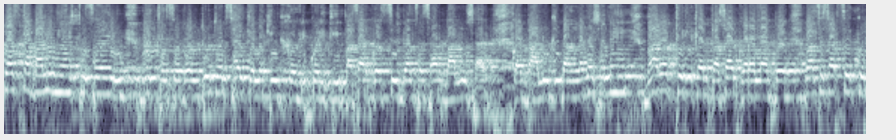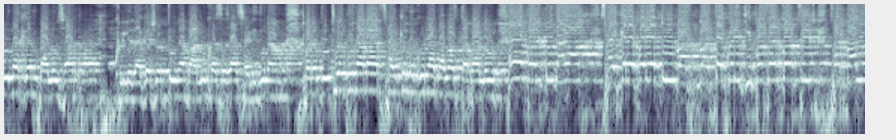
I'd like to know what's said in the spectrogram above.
বস্তা বালু নিয়ে আসতেছে, বলতেছে, বল্টু, তোর সাইকেলে কি করি- কি পাচার করছিস? বলছে, স্যার, বালু, স্যার। কয়, বালু কি বাংলাদেশে নেই? ভারত থেকে কেন পাচার করা লাগবে? বলছে, স্যার, চেক করে দেখেন, বালু, স্যার। খুলে দেখে, সত্যি না, বালু কাছে যা, ছেড়ে দিলাম। পরে দ্বিতীয় দিন আবার সাইকেলে করে আধা বস্তা বালু এই বল্টু, দাঁড়া, সাইকেলে করে তুই বাস- বস্তায় করে কি পাচার বালু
